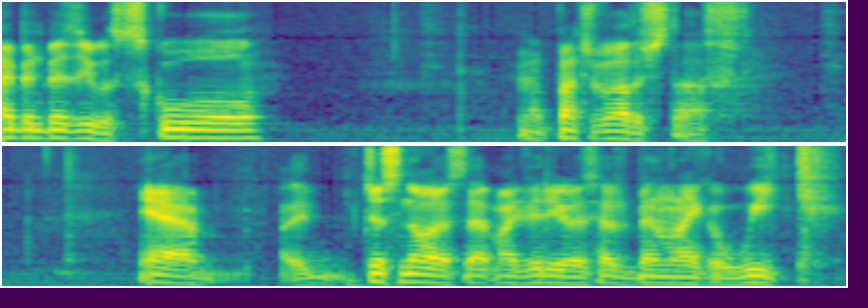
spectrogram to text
I've been busy with school and a bunch of other stuff. Yeah, I just noticed that my videos has been like a week.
